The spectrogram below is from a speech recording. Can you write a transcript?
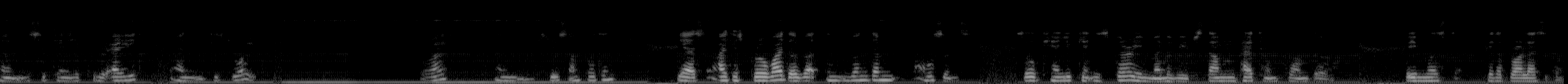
And so can create and destroy it. Alright, and through some button. Yes, I just provide a random options. So can you can experiment with some pattern from the famous Dataflow lexicon.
